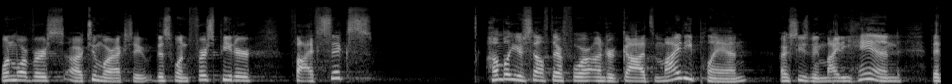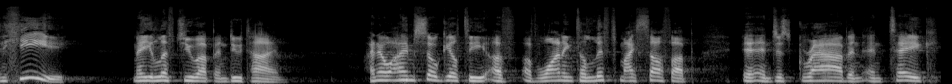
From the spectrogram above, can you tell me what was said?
One more verse, or two more actually. This one, 1 Peter 5 6. Humble yourself, therefore, under God's mighty plan, or excuse me, mighty hand, that He may lift you up in due time. I know I'm so guilty of, of wanting to lift myself up and, just grab and, and take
